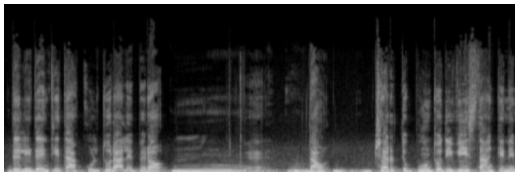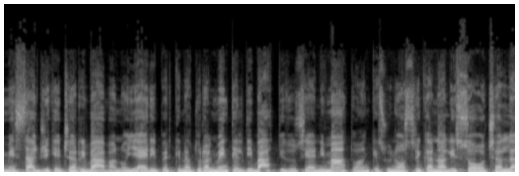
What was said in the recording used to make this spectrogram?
dell'identità culturale, però mh, mm, eh, da un certo punto di vista anche nei messaggi che ci arrivavano ieri, perché naturalmente il dibattito si è animato anche sui nostri canali social,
